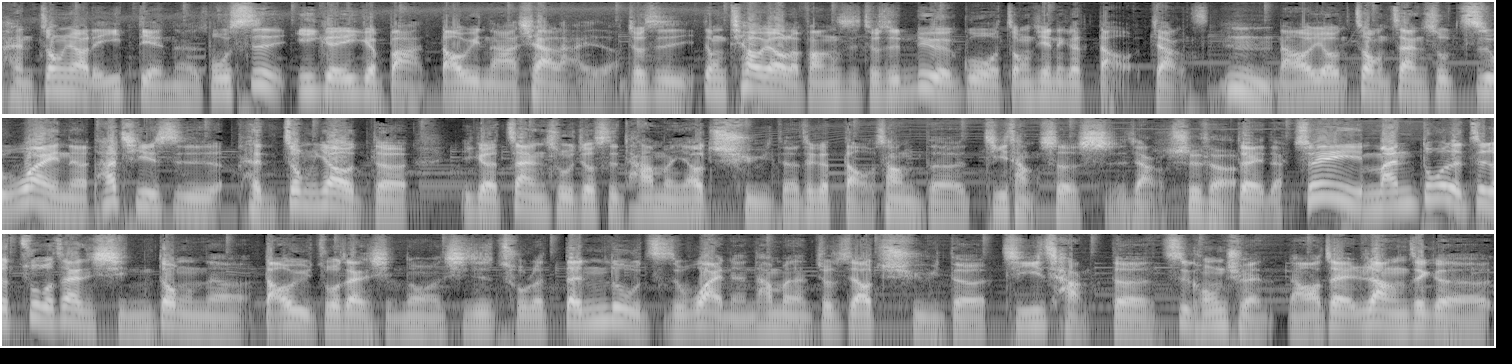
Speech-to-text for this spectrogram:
很重要的一点呢，不是一个一个把岛屿拿下来的，就是用跳跃的方式，就是掠过中间那个岛这样子，嗯，然后用这种战术之外呢，它其实很重要的一个战术就是他们要取得这个岛上的机场设施，这样是的，对的。所以蛮多的。这个作战行动呢，岛屿作战行动呢，其实除了登陆之外呢，他们就是要取得机场的制空权，然后再让这个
